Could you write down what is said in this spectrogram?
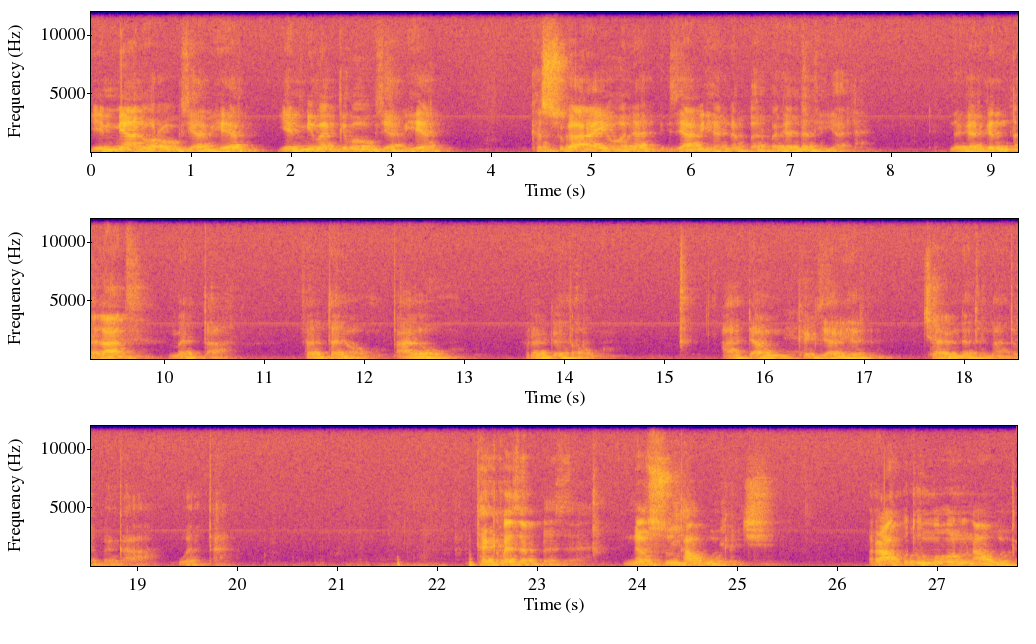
የሚያኖረው እግዚአብሔር፣ የሚመግበው እግዚአብሔር ከእሱ ጋር የሆነ እግዚአብሔር ነበር በገነት እያለ። ነገር ግን ጠላት መጣ፣ ፈተነው፣ ጣለው፣ ረገጠው። አዳም ከእግዚአብሔር ቸርነትና ጥበቃ ወጣ፣ ተቅበዘበዘ፣ ነፍሱ ታወከች፣ ራቁቱን መሆኑን አወቀ።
